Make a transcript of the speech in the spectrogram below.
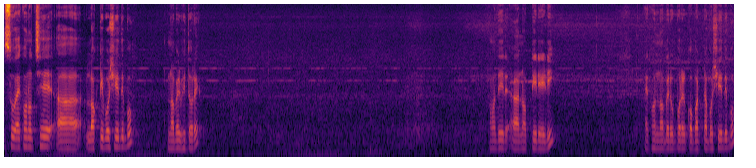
সো এখন হচ্ছে লকটি বসিয়ে দেব নবের ভিতরে। আমাদের নবটি রেডি এখন নবের উপরের কভারটা বসিয়ে দেব।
